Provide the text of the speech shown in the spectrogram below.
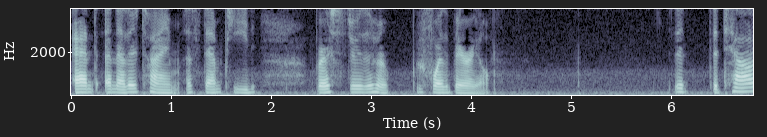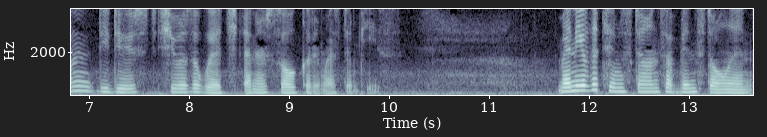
and another time a stampede burst through the, her before the burial. The, the town deduced she was a witch and her soul couldn't rest in peace. Many of the tombstones have been stolen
